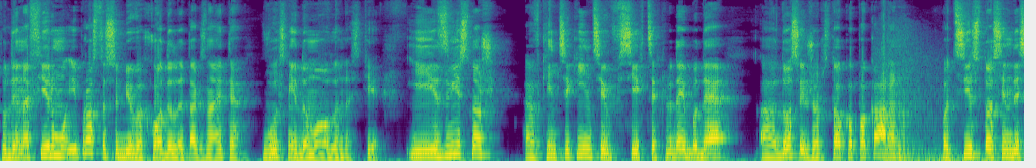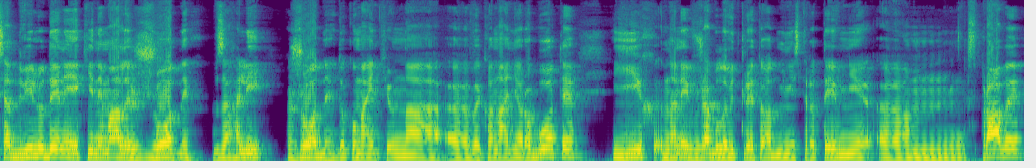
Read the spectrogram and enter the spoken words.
туди на фірму і просто собі виходили, так знаєте, в усній домовленості. І звісно ж, в кінці кінців всіх цих людей буде е, досить жорстоко покарано. Оці 172 людини, які не мали жодних, взагалі жодних документів на е, виконання роботи, їх на них вже було відкрито адміністративні ем, справи.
